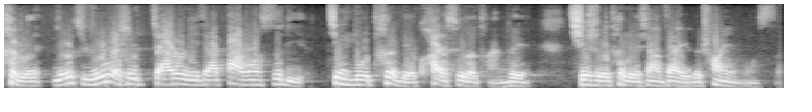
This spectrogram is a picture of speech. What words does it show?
特别尤其如果是加入一家大公司里进步特别快速的团队，其实特别像在一个创业公司；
